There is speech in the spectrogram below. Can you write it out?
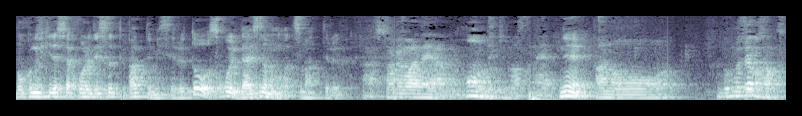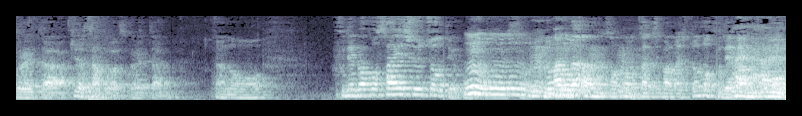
僕の引き出しはこれですってパッて見せるとそこに大事なものが詰まってる。あそれはねあの本できますね。ね。あの文具ジャムさん作られた木田さんとか作られたあの筆箱採集帳っていううんうんうん。うんいろん。なあのその立場の人の筆はいはいはい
